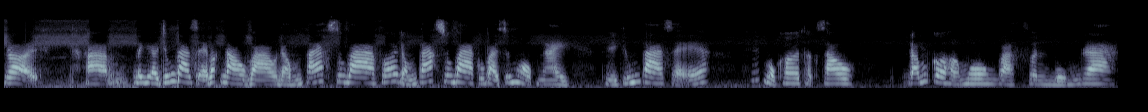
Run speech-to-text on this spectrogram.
Rồi, à, bây giờ chúng ta sẽ bắt đầu vào động tác số 3 với động tác số 3 của bài số 1 này thì chúng ta sẽ hít một hơi thật sâu, đóng cơ hậu môn và phình bụng ra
